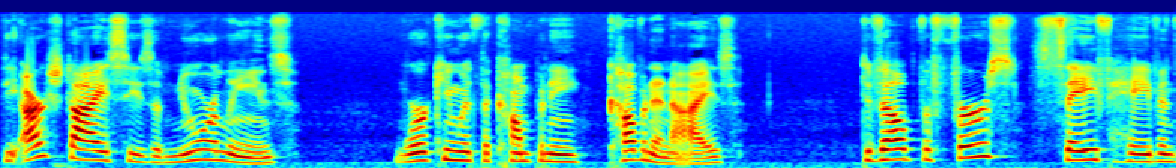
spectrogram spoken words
the Archdiocese of New Orleans, working with the company Covenant Eyes, developed the first Safe Haven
